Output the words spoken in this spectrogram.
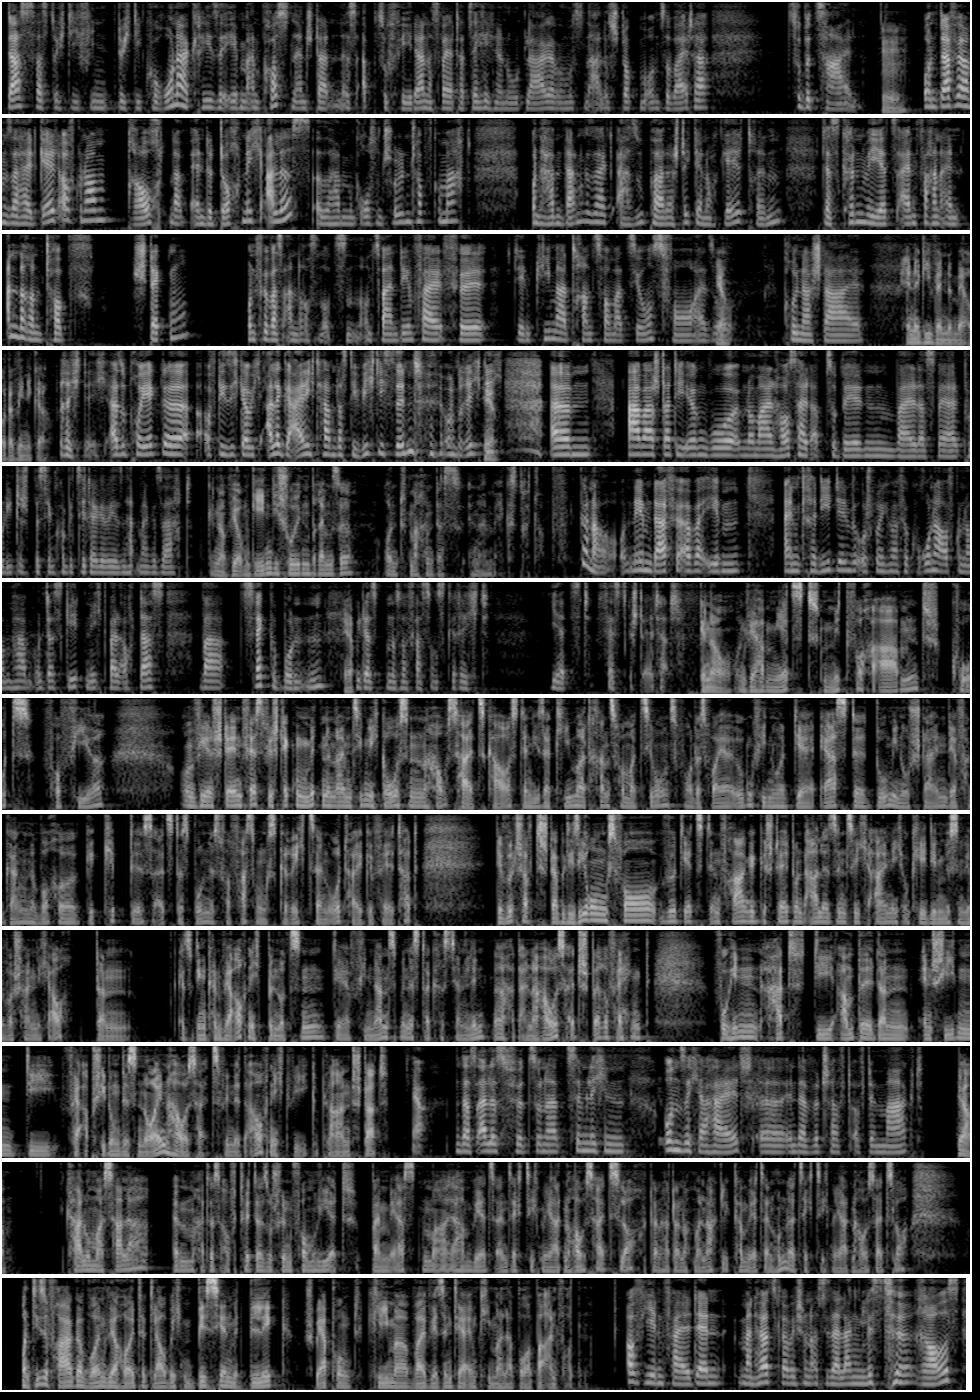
das, was durch die, durch die Corona-Krise eben an Kosten entstanden ist, abzufedern. Das war ja tatsächlich eine Notlage, wir mussten alles stoppen und so weiter, zu bezahlen. Und dafür haben sie halt Geld aufgenommen, brauchten am Ende doch nicht alles, also haben einen großen Schuldentopf gemacht und haben dann gesagt, ah super, da steckt ja noch Geld drin, das können wir jetzt einfach in einen anderen Topf stecken und für was anderes nutzen. Und zwar in dem Fall für den Klimatransformationsfonds, also Ja. Grüner Stahl, Energiewende mehr oder weniger. Richtig. Also Projekte, auf die sich, glaube ich, alle geeinigt haben, dass die wichtig sind und richtig. Ähm, aber statt die irgendwo im normalen Haushalt abzubilden, weil das wäre halt politisch ein bisschen komplizierter gewesen, hat man gesagt. Genau, wir umgehen die Schuldenbremse und machen das in einem Extratopf. Genau. Und nehmen dafür aber eben einen Kredit, den wir ursprünglich mal für Corona aufgenommen haben. Und das geht nicht, weil auch das war zweckgebunden, Ja. wie das Bundesverfassungsgericht jetzt festgestellt hat. Genau, und wir haben jetzt Mittwochabend kurz vor vier. Und wir stellen fest, wir stecken mitten in einem ziemlich großen Haushaltschaos, denn dieser Klimatransformationsfonds, das war ja irgendwie nur der erste Dominostein, der vergangene Woche gekippt ist, als das Bundesverfassungsgericht sein Urteil gefällt hat. Der Wirtschaftsstabilisierungsfonds wird jetzt in Frage gestellt und alle sind sich einig, okay, den müssen wir wahrscheinlich auch dann, also den können wir auch nicht benutzen. Der Finanzminister Christian Lindner hat eine Haushaltssperre verhängt. Vorhin hat die Ampel dann entschieden, die Verabschiedung des neuen Haushalts findet auch nicht wie geplant statt. Ja, und das alles führt zu einer ziemlichen Unsicherheit äh, in der Wirtschaft auf dem Markt. Ja, Carlo Massala ähm, hat es auf Twitter so schön formuliert. Beim ersten Mal haben wir jetzt ein 60 Milliarden Haushaltsloch. Dann hat er nochmal nachgelegt, haben wir jetzt ein 160 Milliarden Haushaltsloch. Und diese Frage wollen wir heute, glaube ich, ein bisschen mit Blick, Schwerpunkt Klima, weil wir sind ja im Klimalabor, beantworten. Auf jeden Fall, denn man hört es, glaube ich, schon aus dieser langen Liste raus.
